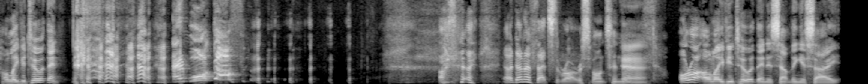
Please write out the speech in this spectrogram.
I'll leave you to it then. and walked off. I, I don't know if that's the right response in there. Yeah. All right, I'll leave you to it then is something you say,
